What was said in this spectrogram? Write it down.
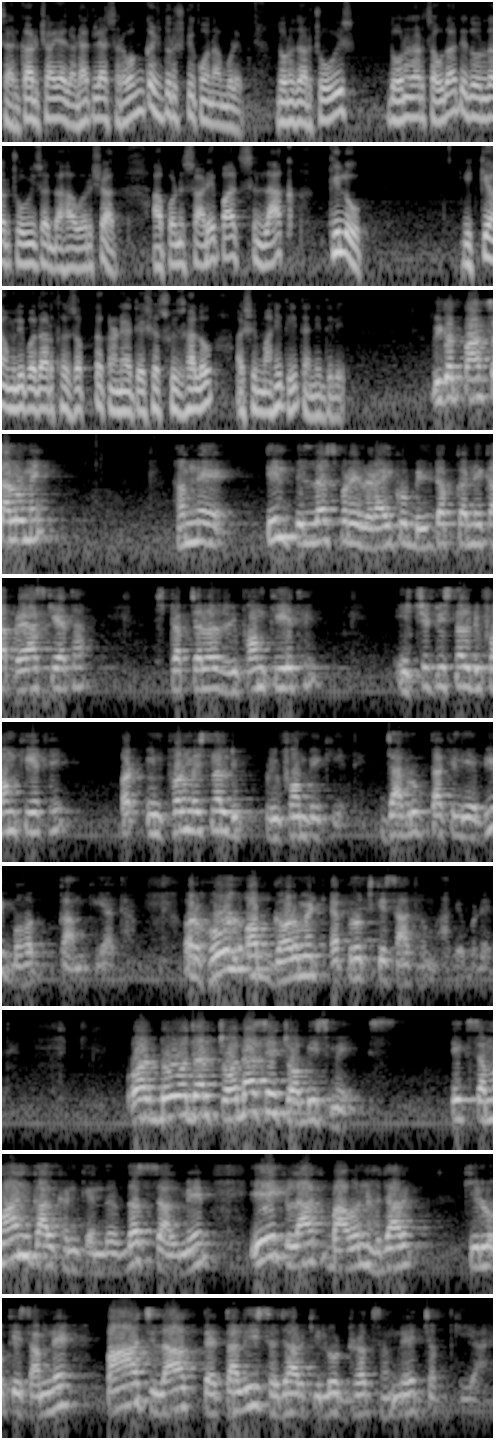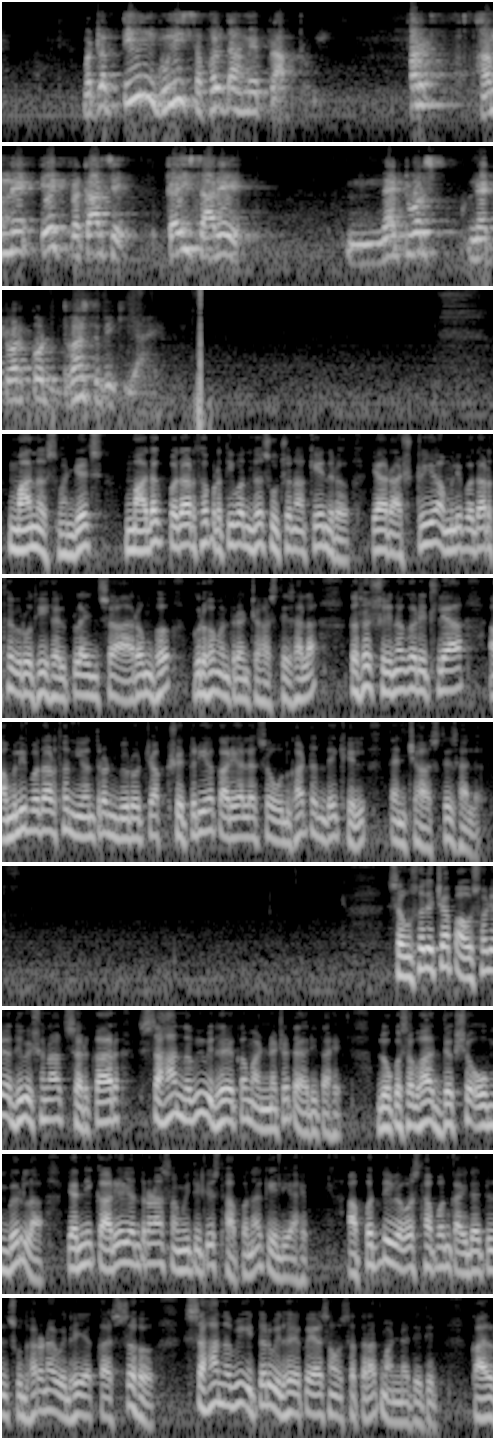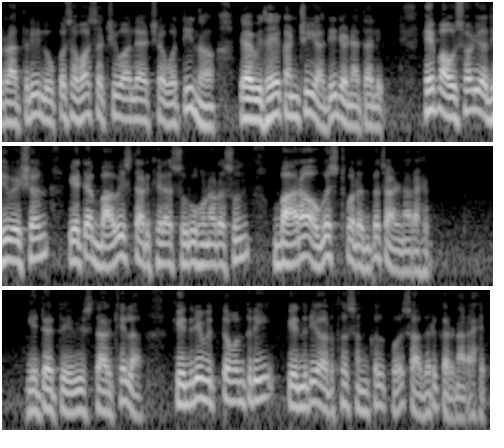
सरकारच्या या लढ्यातल्या सर्वंकष दृष्टिकोनामुळे दोन हजार चोवीस दोन हजार चौदा ते दोन हजार चोवीस या दहा वर्षात आपण साडेपाच लाख किलो इतके अंमली पदार्थ जप्त करण्यात यशस्वी झालो अशी माहिती त्यांनी दिली. विगत पांच सालों में हमने तीन पिलर्स पर लड़ाई को बिल्डअप करने का प्रयास किया था स्ट्रक्चरल रिफॉर्म किए थे इंस्टीट्यूशनल रिफॉर्म किए थे और इंफॉर्मेशनल रिफॉर्म भी किए थे। जागरूकता के लिए भी बहुत काम किया था। और होल ऑफ़ गवर्नमेंट अप्रोच के साथ हम आगे बढ़े थे। और 2014 से 24 में एक समान कालखंड के अंदर 10 साल में एक लाख बावन हज़ार किलो के सामने पाँच लाख तैतालीस हज़ार किलो ड्रग्स हमने जब्त किया है। मतलब तीन गुनी सफलता हमें प्राप्त हुई और हमने एक प्रकार से कई सारे नेटवर्क नेटवर्क को ध्वस्त भी किया है। मानस म्हणजेच मादक पदार्थ प्रतिबंध सूचना केंद्र या राष्ट्रीय अंमली पदार्थ विरोधी हेल्पलाईनचा आरंभ गृहमंत्र्यांच्या हस्ते झाला. तसंच श्रीनगर इथल्या अंमली पदार्थ नियंत्रण ब्युरोच्या क्षेत्रीय कार्यालयाचं उद्घाटन देखील त्यांच्या हस्ते झालं. संसदेच्या पावसाळी अधिवेशनात सरकार सहा नवी विधेयकं मांडण्याच्या तयारीत आहे. लोकसभा अध्यक्ष ओम बिर्ला यांनी कार्ययंत्रणा समितीची स्थापना केली आहे. आपत्ती व्यवस्थापन कायद्यातील सुधारणा विधेयकासह सहा नवी इतर विधेयकं या सं- सत्रात मांडण्यात येतील. काल रात्री लोकसभा सचिवालयाच्या वतीनं या विधेयकांची यादी देण्यात आली. हे पावसाळी अधिवेशन येत्या बावीस तारखेला सुरू होणार असून बारा ऑगस्टपर्यंत चालणार आहे. येत्या तेवीस तारखेला केंद्रीय वित्तमंत्री केंद्रीय अर्थसंकल्प सादर करणार आहेत.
